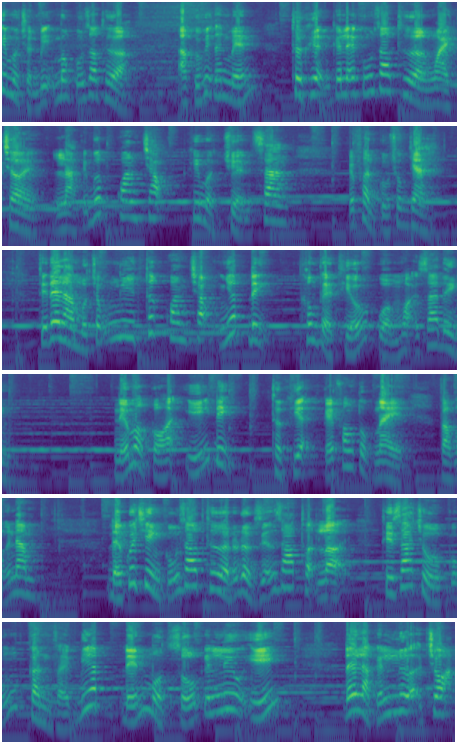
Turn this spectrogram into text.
khi mà chuẩn bị mâm cúng giao thừa. À, quý vị thân mến thực hiện cái lễ cúng giao thừa ngoài trời là cái bước quan trọng khi mà chuyển sang cái phần cúng trong nhà thì đây là một trong những nghi thức quan trọng nhất định, không thể thiếu, của mọi gia đình. Nếu mà có ý định thực hiện cái phong tục này vào mỗi năm, để quy trình cúng giao thừa nó được diễn ra thuận lợi, thì gia chủ cũng cần phải biết đến một số cái lưu ý. Đây là cái lựa chọn,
